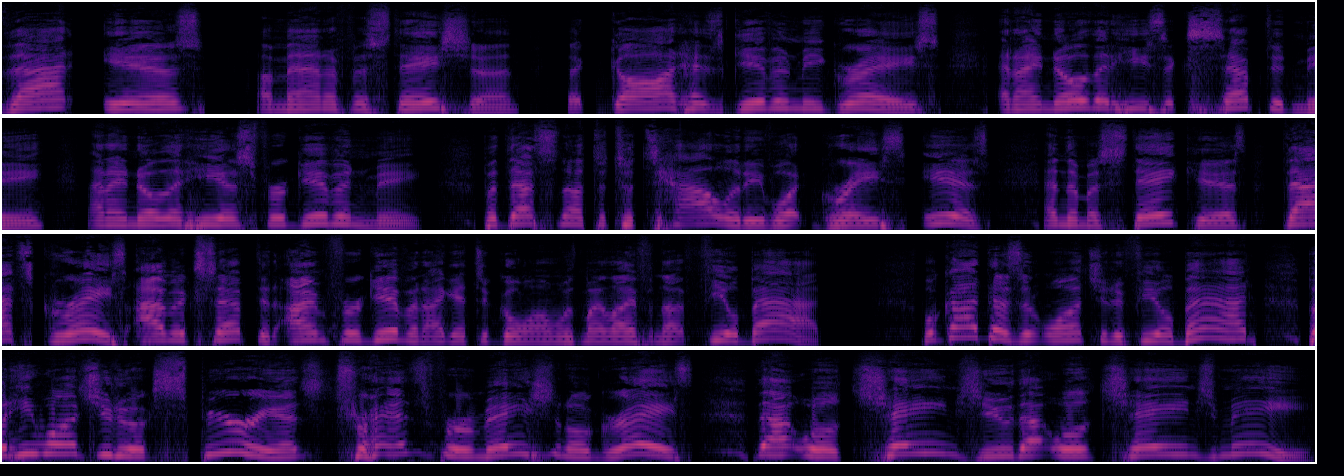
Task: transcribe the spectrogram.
That is a manifestation that God has given me grace, and I know that He's accepted me, and I know that He has forgiven me. But that's not the totality of what grace is. And the mistake is that's grace. I'm accepted. I'm forgiven. I get to go on with my life and not feel bad. Well, God doesn't want you to feel bad, but He wants you to experience transformational grace that will change you, that will change me.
